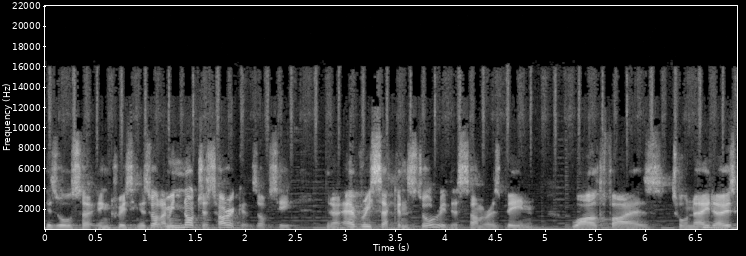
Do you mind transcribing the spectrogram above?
is also increasing as well. I mean, not just hurricanes, obviously, you know, every second story this summer has been wildfires, tornadoes.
